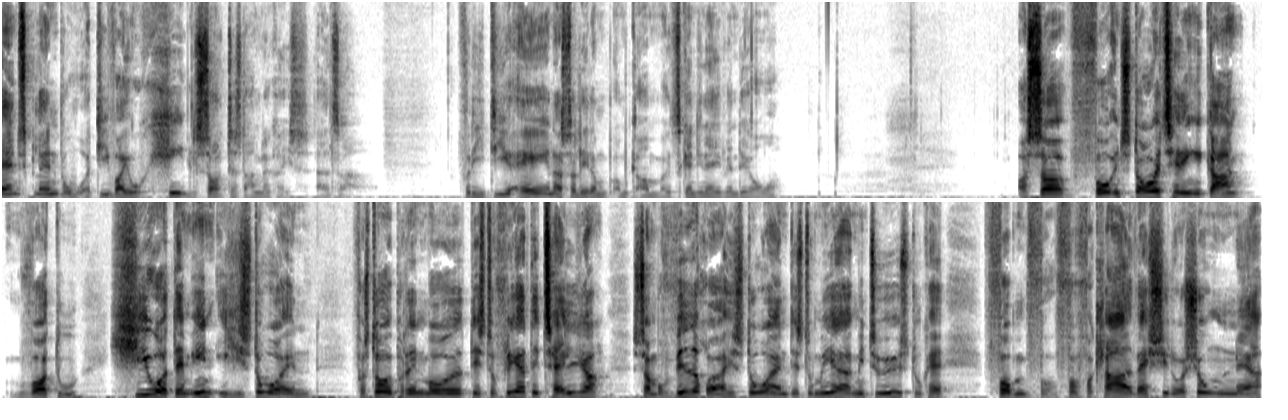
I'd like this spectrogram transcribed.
dansk landbrug, og de var jo helt solgt til Stanglerkris, altså. Fordi de aner så lidt om, om, om Skandinavien derovre. Og så få en storytelling i gang, hvor du hiver dem ind i historien, forstået på den måde, desto flere detaljer, som vedrører historien, desto mere minutiøst du kan få, dem, for, for forklaret, hvad situationen er,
